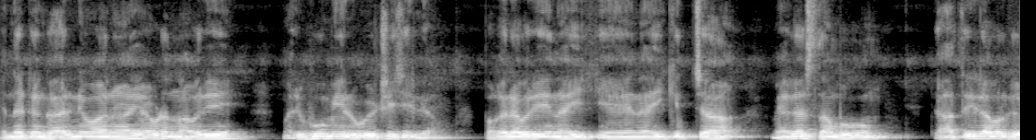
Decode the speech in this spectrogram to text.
എന്നിട്ടും കാരുണ്യവാനായ അവിടുന്ന് അവരെ മരുഭൂമിയിൽ ഉപേക്ഷിച്ചില്ല. പകലവരെ നയി നയിക്കിച്ച മേഘസ്തംഭവും രാത്രിയിൽ അവർക്ക്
